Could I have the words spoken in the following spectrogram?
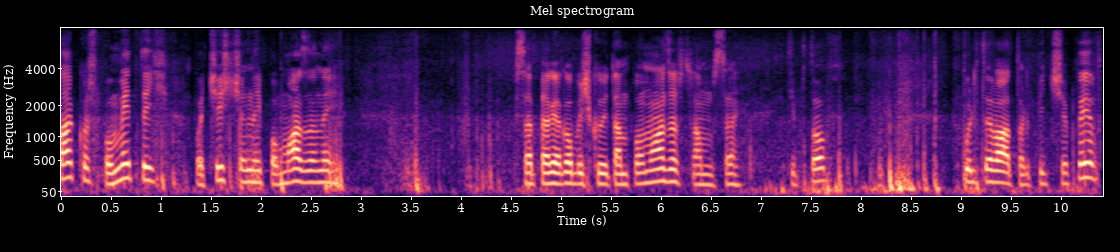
Також помитий, почищений, помазаний. Все переробочкою там помазав, там все тіп-топ. Культиватор підчепив.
